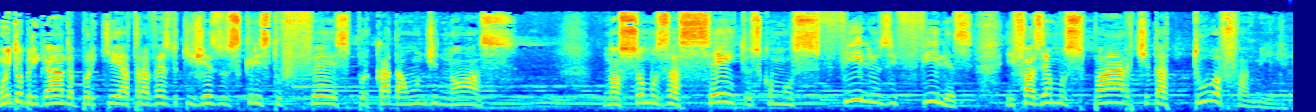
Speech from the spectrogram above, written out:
Muito obrigado porque através do que Jesus Cristo fez por cada um de nós, nós somos aceitos como os filhos e filhas e fazemos parte da tua família.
